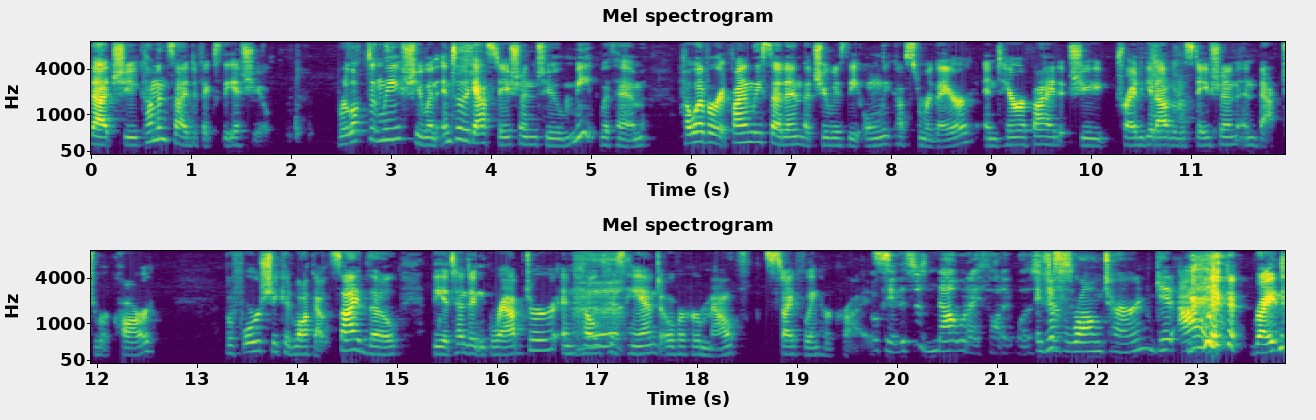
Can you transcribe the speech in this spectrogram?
that she come inside to fix the issue. Reluctantly, she went into the gas station to meet with him. However, it finally set in that she was the only customer there, and terrified, she tried to get out of the station and back to her car. Before she could walk outside, though, The attendant grabbed her and held his hand over her mouth, stifling her cries. Okay, this is not what I thought it was. It's Just- this wrong turn? Get out. right?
